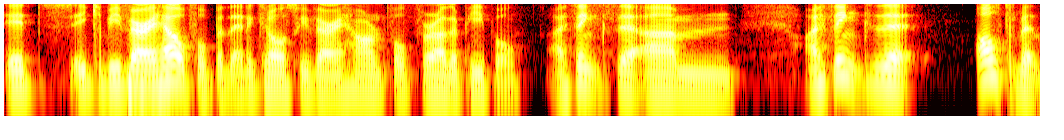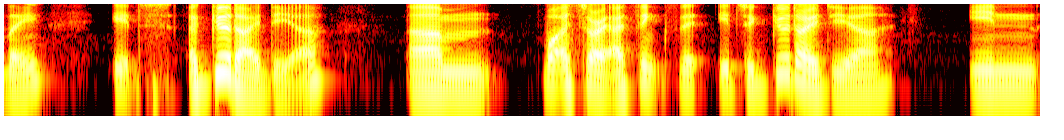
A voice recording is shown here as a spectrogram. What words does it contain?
it's it can be very helpful, but then it can also be very harmful for other people. I think that um I think that ultimately it's a good idea. Um, well, sorry, I think that it's a good idea in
